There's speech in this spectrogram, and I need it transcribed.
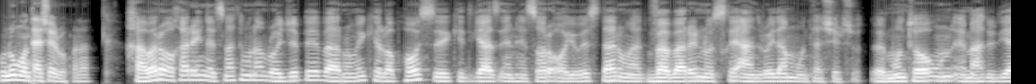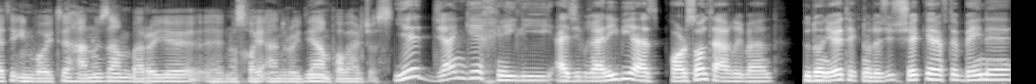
اون رو منتشر بکنن. خبر آخر این قسمتمون هم راجع به برنامه Clubhouse ه که دیگه از انحصار iOS در اومد و برای نسخه اندروید هم منتشر شد. منتها اون محدودیت invite هنوزم برای نسخه های اندرویدی هم پابرجاست. یه جنگ خیلی عجیب غریبی از پارسال تقریبا تو دنیای تکنولوژی شکل گرفته بین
